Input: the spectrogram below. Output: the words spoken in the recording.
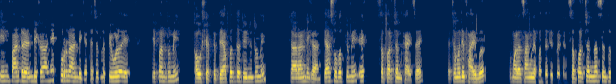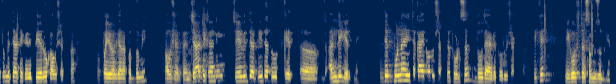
तीन पांढरी अंडी खा आणि एक पूर्ण अंडी घ्या त्याच्यातलं पिवळं आहे ते पण तुम्ही खाऊ शकता. त्या पद्धतीने तुम्ही चार अंडी खा त्यासोबत तुम्ही एक सफरचंद खायचं आहे. त्याच्यामध्ये फायबर तुम्हाला चांगल्या पद्धतीत भेटेल. सफरचंद नसेल तर तुम्ही त्या ठिकाणी पेरू खाऊ शकता. पपई वगैरे पण तुम्ही खाऊ शकता. आणि ज्या ठिकाणी जे विद्यार्थी इथं दूध घेत अंडी घेत नाही तर ते पुन्हा इथं काय करू शकता? थोडंसं दूध ऍड करू शकता. ठीक आहे? ही गोष्ट समजून घ्या.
